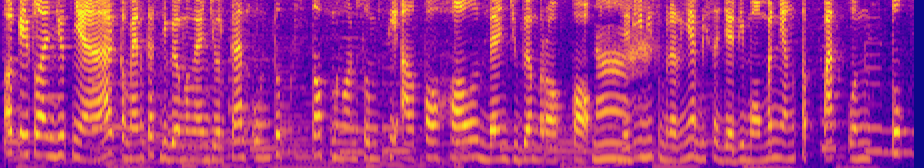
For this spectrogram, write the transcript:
Oke, selanjutnya Kemenkes juga menganjurkan untuk stop mengonsumsi alkohol dan juga merokok. Nah. Jadi ini sebenarnya bisa jadi momen yang tepat untuk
